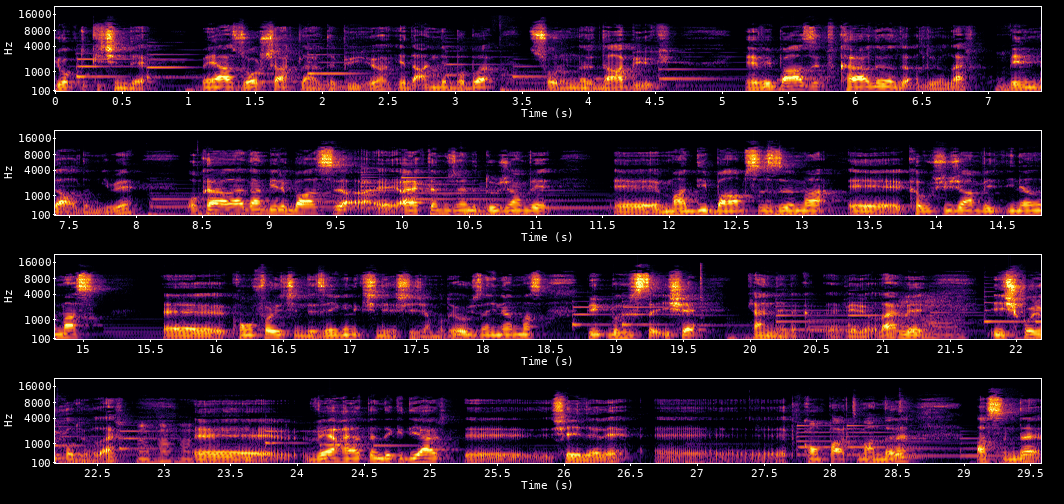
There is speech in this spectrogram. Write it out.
yokluk içinde veya zor şartlarda büyüyor ya da anne baba sorunları daha büyük E, ve bazı kararlar al- alıyorlar. Benim de aldığım gibi. O kararlardan biri bazı e, ayaklarım üzerinde duracağım ve e, maddi bağımsızlığıma e, kavuşacağım ve inanılmaz e, konfor içinde, zenginlik içinde yaşayacağım oluyor. O yüzden inanılmaz büyük bir hırsla işe kendilerini e, veriyorlar ve işkolik oluyorlar. E, ve hayatlarındaki diğer e, şeyleri, e, kompartımanları aslında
